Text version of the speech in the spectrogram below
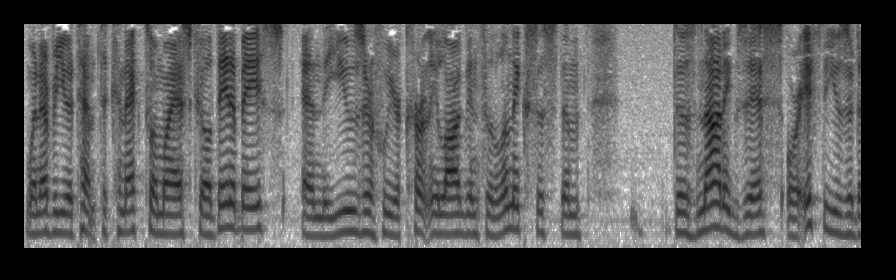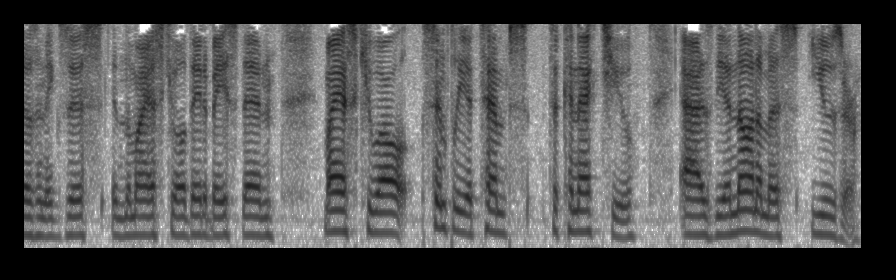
Whenever you attempt to connect to a MySQL database and the user who you're currently logged into the Linux system does not exist, or if the user doesn't exist in the MySQL database, then MySQL simply attempts to connect you as the anonymous user.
